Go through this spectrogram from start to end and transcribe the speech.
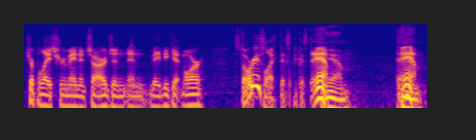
Triple H to remain in charge and, and maybe get more stories like this because damn, Yeah. damn.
